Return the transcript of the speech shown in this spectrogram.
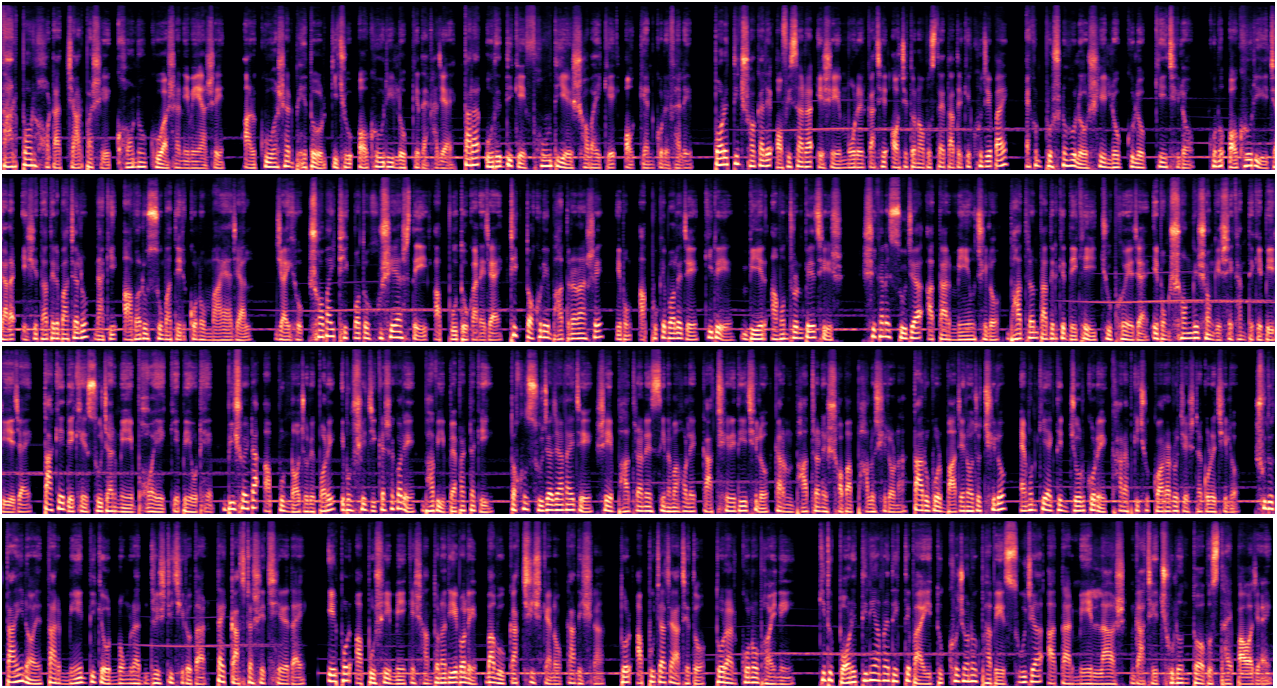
তারপর হঠাৎ চারপাশে ঘন কুয়াশা নেমে আসে। আর কুয়াশার ভেতর কিছু অঘৌরী লোককে দেখা যায়। তারা ওদের দিকে ফোঁ দিয়ে সবাইকে অজ্ঞান করে ফেলে। পরের দিন সকালে অফিসাররা এসে মোড়ের কাছে অচেতন অবস্থায় তাদেরকে খুঁজে পায়। এখন প্রশ্ন হলো, সেই লোকগুলো কে ছিল? কোনো অঘৌরী যারা এসে তাদের বাঁচালো, নাকি আবারও সুমাতির কোনো মায়াজাল? যাই হোক, সবাই ঠিকমতো হুশে আসতেই আপ্পু দোকানে যায়। ঠিক তখনই ভাদ্রান আসে এবং আপ্পুকে বলে যে, কিরে, বিয়ের আমন্ত্রণ পেয়েছিস? সেখানে সুজা আর তার মেয়েও ছিল। ভাদ্রান তাদেরকে দেখেই চুপ হয়ে যায় এবং সঙ্গে সঙ্গে সেখান থেকে বেরিয়ে যায়। তাকে দেখে সুজার মেয়ে ভয়ে কেঁপে ওঠে। বিষয়টা আপ্পুর নজরে পড়ে এবং সে জিজ্ঞাসা করে, ভাবি, ব্যাপারটা কি? তখন সুজা জানায় যে সে ভাদ্রানের সিনেমা হলে কাজ ছেড়ে দিয়েছিল, কারণ ভাদ্রানের স্বভাব ভালো ছিল না। তার উপর বাজে নজর ছিল, এমনকি একদিন জোর করে খারাপ কিছু করারও চেষ্টা করেছিল। শুধু তাই নয়, তার মেয়ের দিকেও নোংরা দৃষ্টি ছিল তার, তাই কাজটা সে ছেড়ে দেয়। এরপর আপ্পু সেই মেয়েকে সান্ত্বনা দিয়ে বলে, বাবু, কাঁদছিস কেন? কাঁদিস না। তোর আপ্পু চাচা আছে তো, তোর আর কোনো ভয় নেই। কিন্তু পরের দিনে আমরা দেখতে পাই দুঃখজনকভাবে সুজা আর তার মেয়ের লাশ গাছে ঝুলন্ত অবস্থায় পাওয়া যায়।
